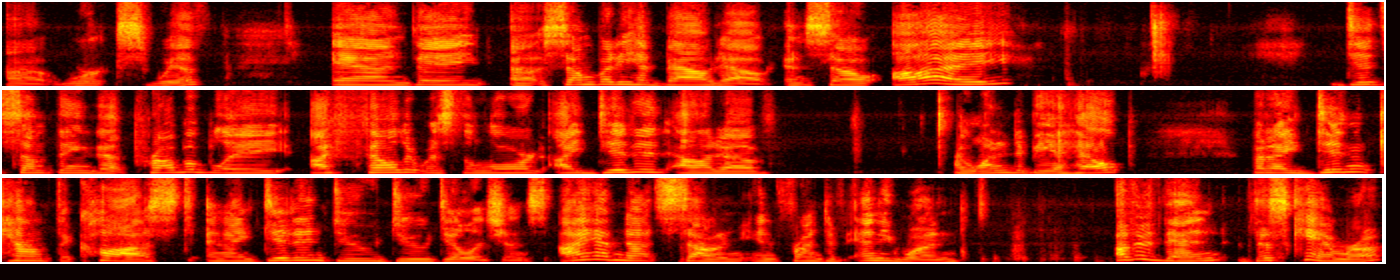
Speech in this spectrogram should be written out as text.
uh, works with, and they uh, somebody had bowed out, and so I did something that probably I felt it was the Lord. I did it out of I wanted to be a help, but I didn't count the cost and I didn't do due diligence. I have not sung in front of anyone other than this camera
